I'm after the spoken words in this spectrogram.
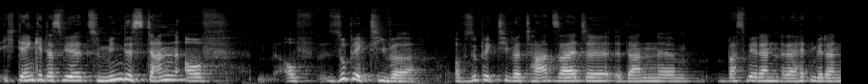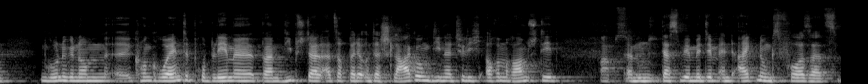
ich denke, dass wir zumindest dann auf, auf subjektiver, auf subjektiver Tatseite dann, ähm, was wir dann, da hätten wir dann im Grunde genommen äh, kongruente Probleme beim Diebstahl als auch bei der Unterschlagung, die natürlich auch im Raum steht, ähm, dass wir mit dem Enteignungsvorsatz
